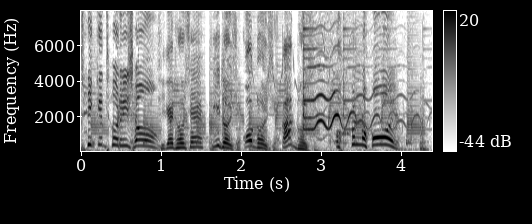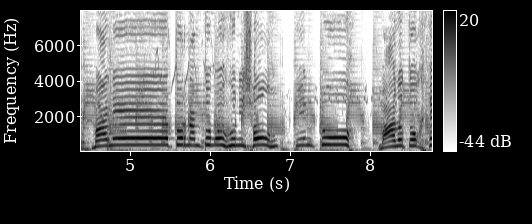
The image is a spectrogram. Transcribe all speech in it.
ঠিকে ধৰিছ ঠিকে থৈছে কি থৈছে ক'ত থৈছে কাক থৈছে নহয় মানে তোৰ নামটো মই শুনিছোঁ কিন্তু মানুহ তোকহে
